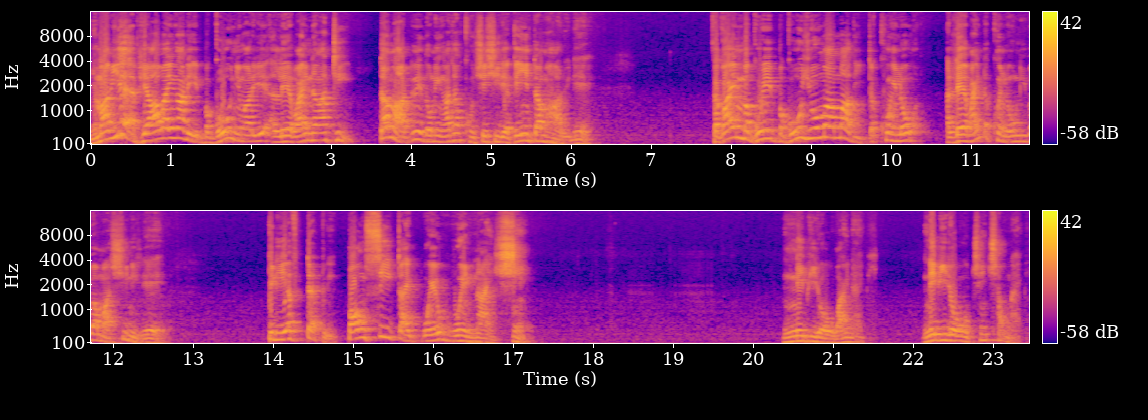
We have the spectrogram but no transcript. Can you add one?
မြန်မာပြည်ရဲ့အဖျားပိုင်းကနေပဲခူးညီမတွေရဲ့အလဲပိုင်းနားထိတက်မှာတစ်နေ့သုံးနေ့ငါးချောက်ခွန်ရှိရှိတဲ့ကရင်တက်မှာတွေနဲ့စကိုင်းမကွေးပဲခူးရိုးမမသည်တခွင်လုံးအလဲပိုင်းတခွင်လုံးဒီဘက်မှာရှိနေတဲ့ PDF တက်တွေပေါင်းစည်းတိုက်ပွဲဝင်နိုင်ရှင်နေပြီးတော့ဝိုင်းနိုင်ပြီနေပြီးတော့ကိုချင်းချောက်နိုင်ပြီ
